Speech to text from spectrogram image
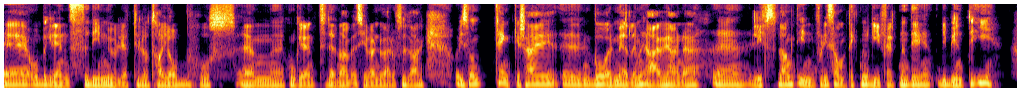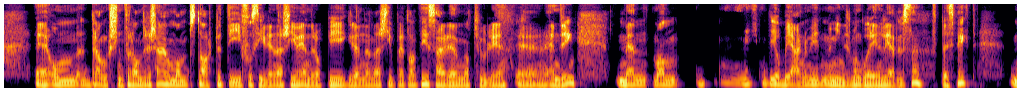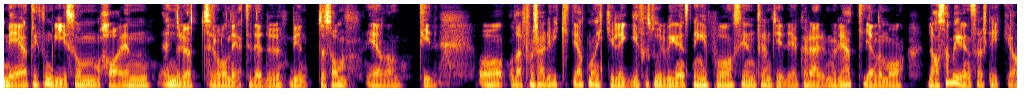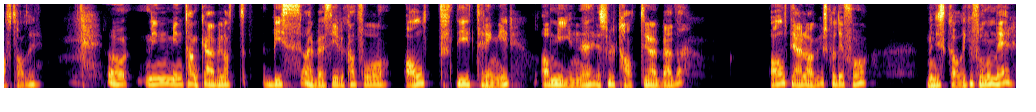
eh, og begrense din mulighet til å ta jobb hos en konkurrent til den arbeidsgiveren du er hos i dag. Og Hvis man tenker seg, eh, Våre medlemmer er jo gjerne eh, livslangt innenfor de samme teknologifeltene de, de begynte i. Eh, om bransjen forandrer seg, om man startet i fossil energi og ender opp i grønn energi på et eller annet vis, så er det en naturlig eh, endring. Men man jobber gjerne, med mindre man går inn i ledelse spesifikt, med teknologi som har en, en rød tråd ned til det du begynte som i en eller annen tid. Og, og, Derfor er det viktig at man ikke legger for store begrensninger på sin fremtidige karrieremulighet gjennom å la seg begrense av slike avtaler. Min, min tanke er vel at hvis arbeidsgiver kan få alt de trenger av mine resultater i arbeidet, alt jeg lager skal de få, men de skal ikke få noe mer,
